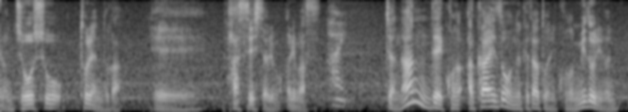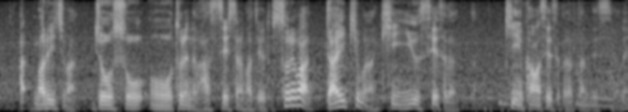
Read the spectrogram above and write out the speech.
の上昇トレンドが、えー、発生しております。はい、じゃあなんでこの赤いゾーンを抜けた後にこの緑の丸一番上昇トレンドが発生したのかというとそれは大規模な金融政策だった。金融緩和政策だったんですよね。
